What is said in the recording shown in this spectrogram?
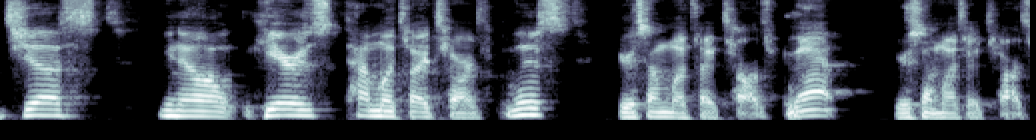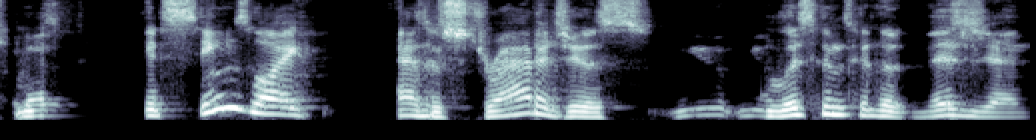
just, you know, here's how much I charge for this, here's how much I charge for that, here's how much I charge for this. It seems like as a strategist, you, you listen to the vision,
